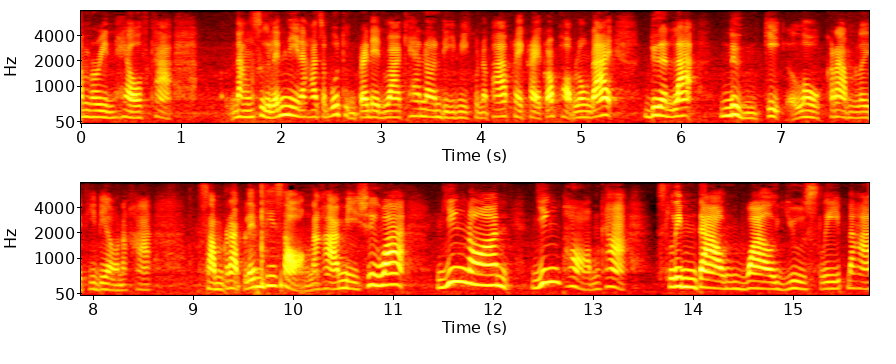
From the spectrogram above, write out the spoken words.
Amarin Health ค่ะหนังสือเล่มนี้นะคะ จะพูดถึงประเด็นว่าแค่นอนดีมีคุณภาพใคร ๆ ก็ผอมลงได้เดือนละ 1 กิโลกรัมเลยทีเดียวนะคะสำหรับเล่มที่ 2 นะคะ มีชื่อว่ายิ่งนอนยิ่งผอมค่ะ Slim Down While You Sleep นะคะ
